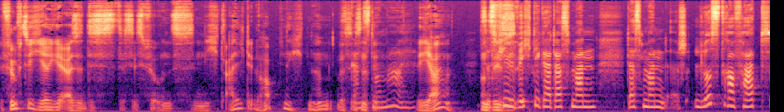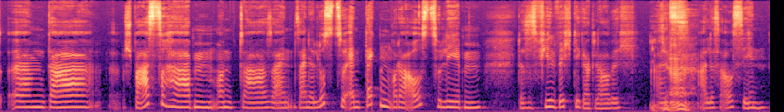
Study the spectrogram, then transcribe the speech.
50-Jährige, also das, das ist für uns nicht alt, überhaupt nicht. Ne? Das, das ist ganz normal. Ja, und es ist viel wichtiger, dass man, dass man Lust drauf hat, ähm, da Spaß zu haben und da sein, seine Lust zu entdecken oder auszuleben. Das ist viel wichtiger, glaube ich als ja, alles Aussehen.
